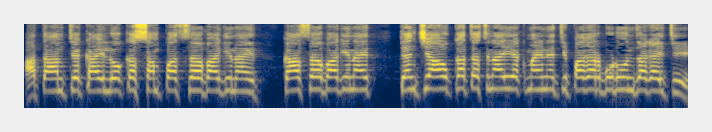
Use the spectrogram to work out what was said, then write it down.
आता आमचे काही लोक संपात सहभागी नाहीत. का सहभागी नाहीत? त्यांची अवकातच नाही एक महिन्याची पगार बुडवून जगायची.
